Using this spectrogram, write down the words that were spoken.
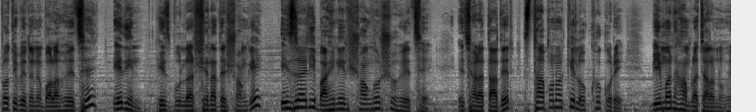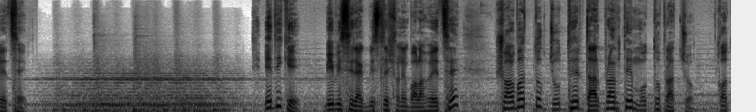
প্রতিবেদনে বলা হয়েছে, এদিন হিজবুল্লার সেনাদের সঙ্গে ইসরায়েলি বাহিনীর সংঘর্ষ হয়েছে। এছাড়া তাদের স্থাপনাকে লক্ষ্য করে বিমান হামলা চালানো হয়েছে। এদিকে বিবিসির এক বিশ্লেষণে বলা হয়েছে, সর্বাত্মক যুদ্ধের দ্বারপ্রান্তে মধ্যপ্রাচ্য গত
